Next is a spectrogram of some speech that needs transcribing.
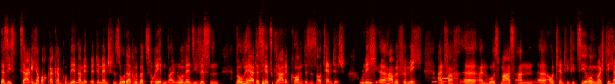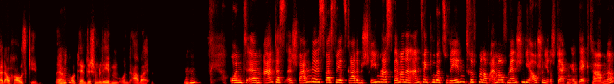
dass ich sage, ich habe auch gar kein Problem damit, mit den Menschen so darüber zu reden, weil nur wenn sie wissen, woher das jetzt gerade kommt, ist es authentisch. Mhm. Und ich äh, habe für mich einfach äh, ein hohes Maß an äh, Authentifizierung, möchte ich halt auch rausgeben. Ne? Mhm. Authentischem Leben und Arbeiten. Mhm. Und ähm, Arndt, das äh, Spannende ist, was du jetzt gerade beschrieben hast, wenn man dann anfängt, darüber zu reden, trifft man auf einmal auf Menschen, die auch schon ihre Stärken entdeckt haben. Ne?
